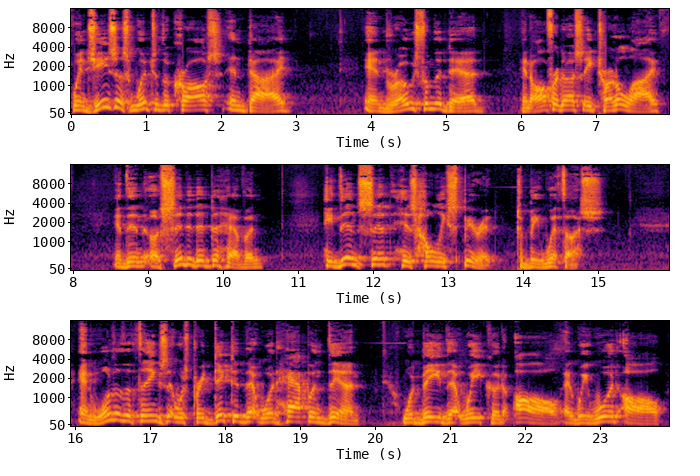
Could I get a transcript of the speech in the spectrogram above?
when Jesus went to the cross and died and rose from the dead and offered us eternal life and then ascended into heaven, he then sent his Holy Spirit to be with us. And one of the things that was predicted that would happen then would be that we could all, and we would all,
